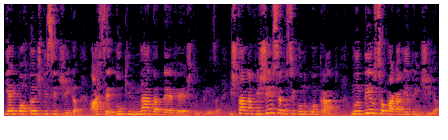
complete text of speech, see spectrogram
E é importante que se diga: a SEDUC nada deve a esta empresa. Está na vigência do segundo contrato, mantendo seu pagamento em dia.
